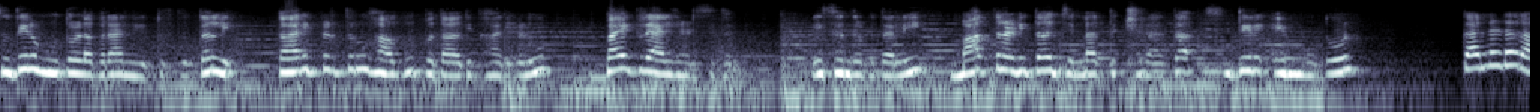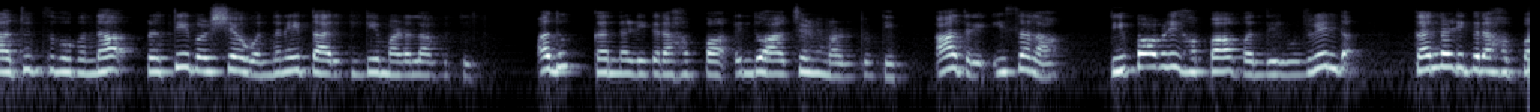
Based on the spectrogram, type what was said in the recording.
ಸುಧೀರ್ ಮುದೋಳ್ ಅವರ ನೇತೃತ್ವದಲ್ಲಿ ಕಾರ್ಯಕರ್ತರು ಹಾಗೂ ಪದಾಧಿಕಾರಿಗಳು ಬೈಕ್ ರ್ಯಾಲಿ ನಡೆಸಿದರು. ಈ ಸಂದರ್ಭದಲ್ಲಿ ಮಾತನಾಡಿದ ಜಿಲ್ಲಾಧ್ಯಕ್ಷರಾದ ಸುಧೀರ್ ಎಂ ಮುದೋಳ್ ಕನ್ನಡ ರಾಜ್ಯೋತ್ಸವವನ್ನ ಪ್ರತಿ ವರ್ಷ ಒಂದನೇ ತಾರೀಕಿಗೆ ಮಾಡಲಾಗುತ್ತಿತ್ತು. ಅದು ಕನ್ನಡಿಗರ ಹಬ್ಬ ಎಂದು ಆಚರಣೆ ಮಾಡುತ್ತಿದ್ದೇವೆ ಆದರೆ ಈ ಸಲ ದೀಪಾವಳಿ ಹಬ್ಬ ಬಂದಿರುವುದರಿಂದ ಕನ್ನಡಿಗರ ಹಬ್ಬ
